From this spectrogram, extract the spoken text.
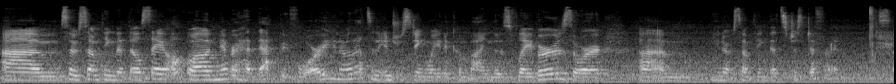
Um, so something that they'll say, oh, well, I've never had that before. You know, that's an interesting way to combine those flavors, or um, you know, something that's just different. So.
